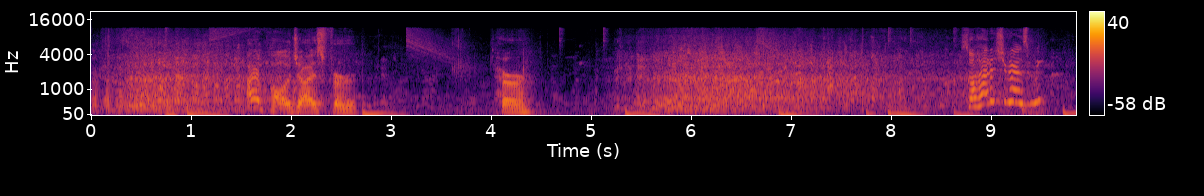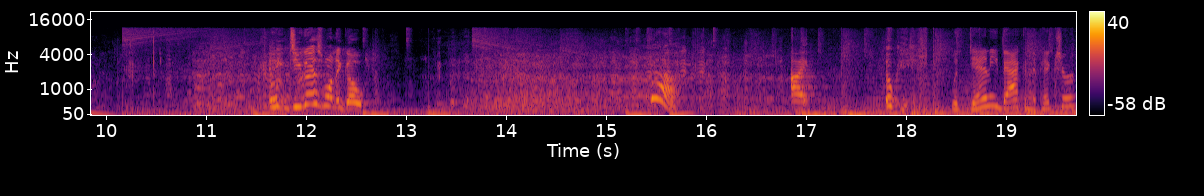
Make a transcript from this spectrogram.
I apologize for her. So how did you guys meet? Hey, do you guys want to go? Yeah. I. Okay. With Danny back in the picture,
